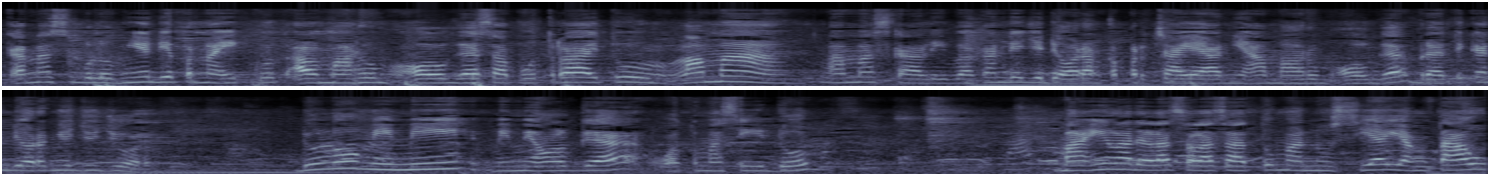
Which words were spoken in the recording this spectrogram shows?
karena sebelumnya dia pernah ikut almarhum Olga Saputra itu lama lama sekali bahkan dia jadi orang kepercayaannya almarhum Olga berarti kan dia orangnya jujur dulu Mimi Mimi Olga waktu masih hidup Mail adalah salah satu manusia yang tahu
